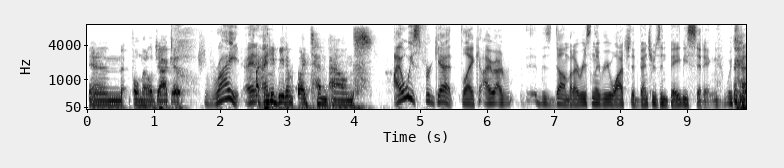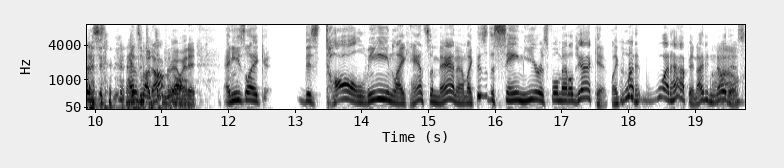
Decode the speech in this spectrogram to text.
in Full Metal Jacket. Right, and, I think and, he beat him for like ten pounds. I always forget. Like I, I this is dumb, but I recently rewatched Adventures in Babysitting, which has has D'Onofrio in it, and he's like this tall, lean, like handsome man, and I'm like, this is the same year as Full Metal Jacket. Like, what what happened? I didn't wow. know this.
